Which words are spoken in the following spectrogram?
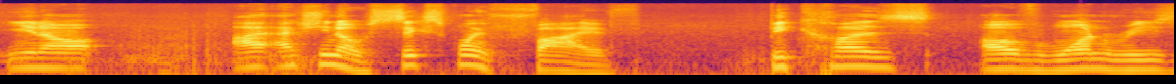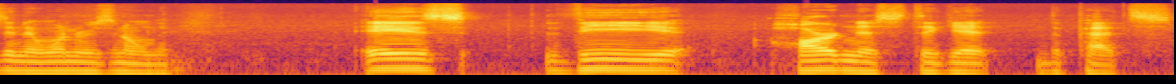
You know, I actually no, 6.5 because of one reason and one reason only is the hardness to get the pets.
